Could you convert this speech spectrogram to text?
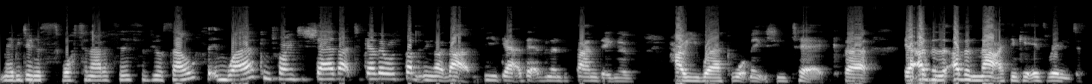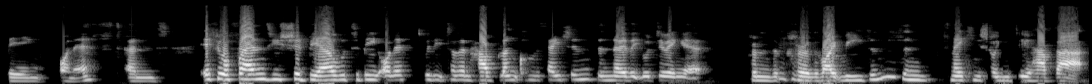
maybe doing a SWOT analysis of yourself in work and trying to share that together or something like that, so you get a bit of an understanding of how you work and what makes you tick. But yeah, other than, other than that, I think it is really just being honest and if you're friends, you should be able to be honest with each other and have blunt conversations and know that you're doing it from the mm-hmm. for the right reasons and making sure you do have that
